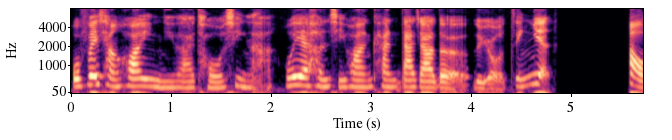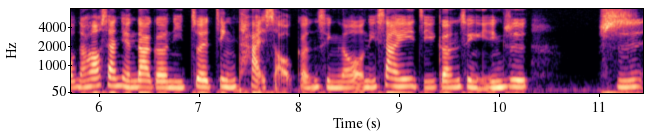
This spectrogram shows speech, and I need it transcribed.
我非常欢迎你来投信啊！我也很喜欢看大家的旅游经验。好，然后山田大哥，你最近太少更新了，你上一集更新已经是十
